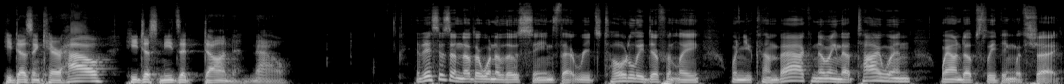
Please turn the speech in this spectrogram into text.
He doesn't care how, he just needs it done now. And this is another one of those scenes that reads totally differently when you come back knowing that Tywin wound up sleeping with Shae.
